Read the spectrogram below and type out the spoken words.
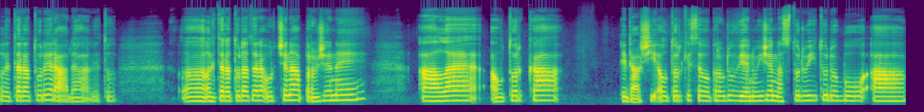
literatury ráda. Je to uh, literatura teda určená pro ženy, ale autorka i další autorky se opravdu věnují, že nastudují tu dobu a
